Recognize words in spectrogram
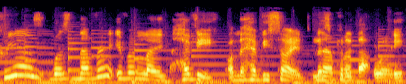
Kriya was never even like heavy on the heavy side. Let's put it that way.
